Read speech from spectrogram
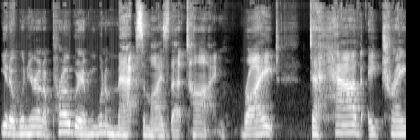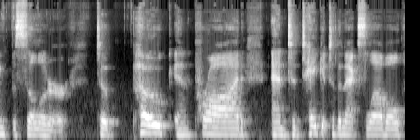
you know, when you're in a program, you want to maximize that time, right? To have a trained facilitator to poke and prod and to take it to the next level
